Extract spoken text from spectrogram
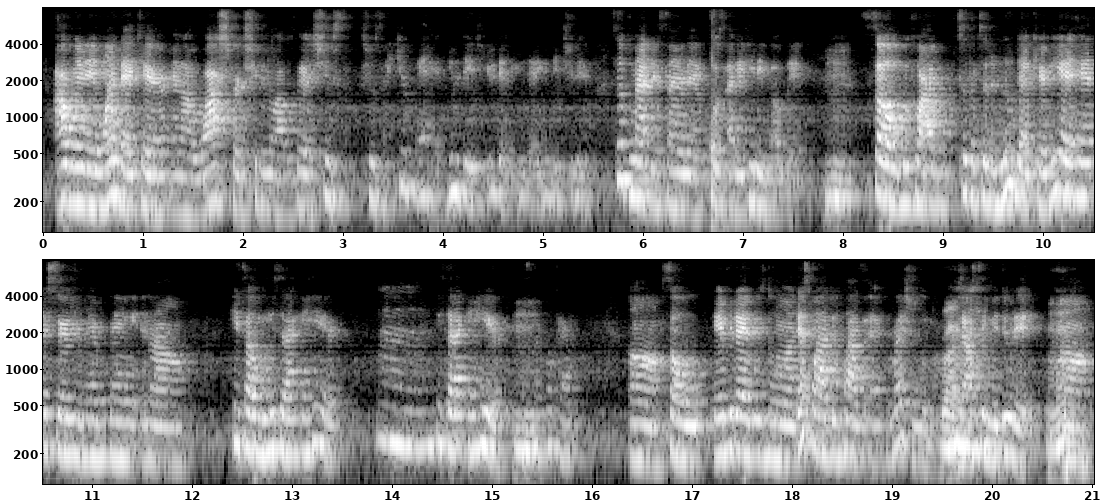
I went in one daycare and I watched her. She didn't know I was there. She was, she was like, "You bad. You did. You did. You did. You did. You did." Took him out that same day. Of course, I did. He didn't go back. Mhm. So before I took him to the new daycare, he had had the surgery and everything, and um, he told me he said I can hear. Mm-hmm. He said I can hear. I was Mhm. like, okay. Um, so every day we was doing. That's why I do positive affirmation with him. Right. Y'all see me do that. Mhm. Um,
